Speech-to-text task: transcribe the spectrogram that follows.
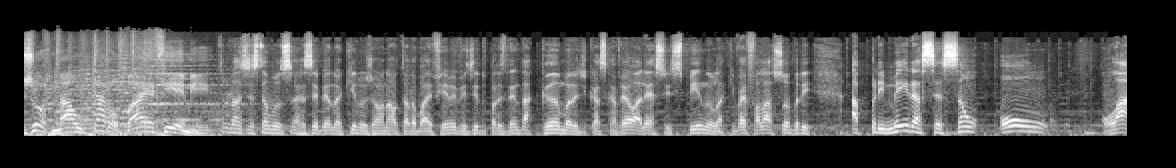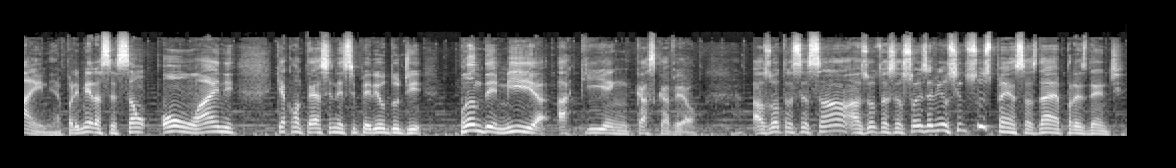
Jornal Tarobá FM. Nós estamos recebendo aqui no Jornal Tarobá FM visita do presidente da Câmara de Cascavel, Alessio Espínola, que vai falar sobre a primeira sessão online, a primeira sessão online que acontece nesse período de pandemia aqui em Cascavel. As outras, sessão, as outras sessões haviam sido suspensas, né, presidente?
